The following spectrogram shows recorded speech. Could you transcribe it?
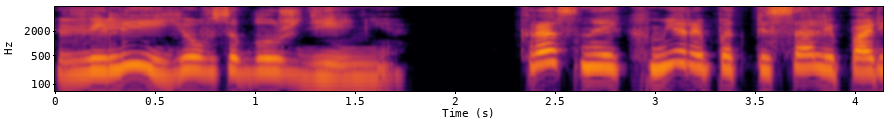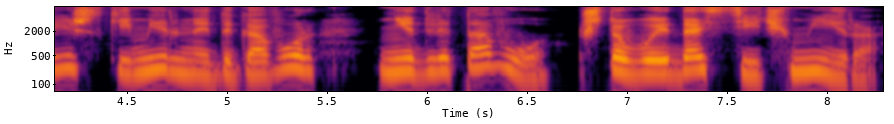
ввели ее в заблуждение. Красные кхмеры подписали Парижский мирный договор не для того, чтобы достичь мира,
